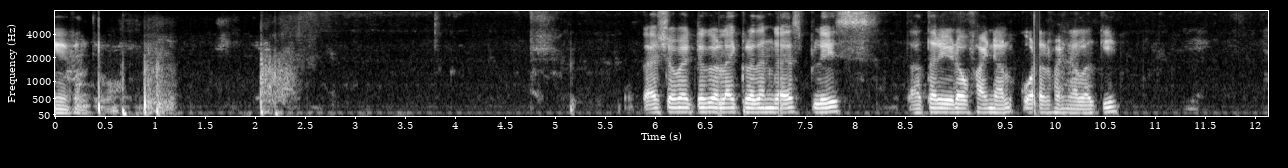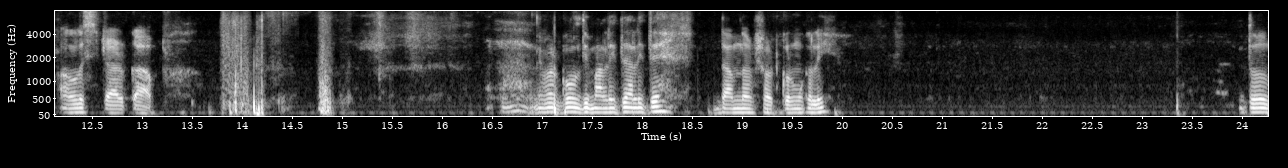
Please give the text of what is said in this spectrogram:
অ্যাটাকিং এ খেলতে হবে। গাইস সবাই একটা করে লাইক করে দেন গাইস প্লিজ তাড়াতাড়ি এটাও ফাইনাল কোয়ার্টার ফাইনাল আর কি। অল স্টার কাপ এবার গোল দি মালিতে, আলিতে। দাম দাম শর্ট কর্ম খালি। ডোক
